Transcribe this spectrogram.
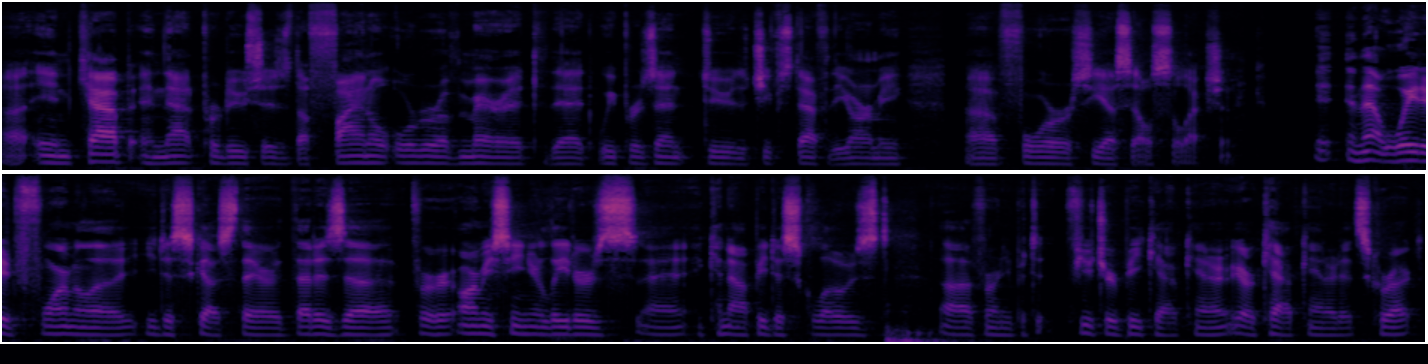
uh in CAP, and that produces the final order of merit that we present to the Chief of Staff of the Army uh, for CSL selection. And that weighted formula you discussed there, that is uh, for Army senior leaders, it cannot be disclosed for any future BCAP candidate or CAP candidates, correct?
